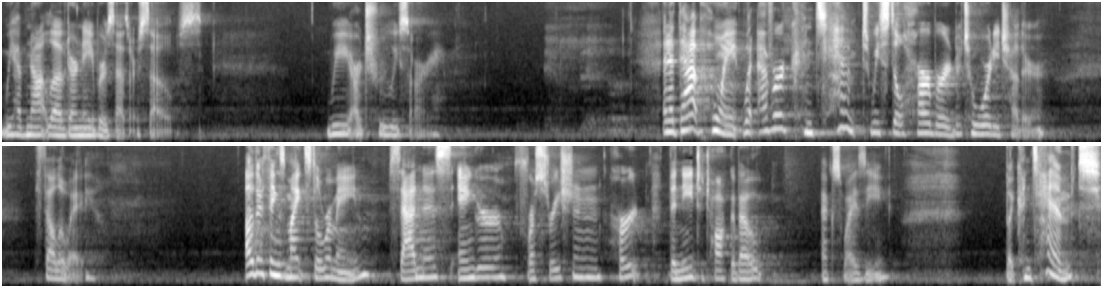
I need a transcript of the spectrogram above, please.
We have not loved our neighbors as ourselves. We are truly sorry. And at that point, whatever contempt we still harbored toward each other fell away. Other things might still remain sadness, anger, frustration, hurt, the need to talk about XYZ. But contempt,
